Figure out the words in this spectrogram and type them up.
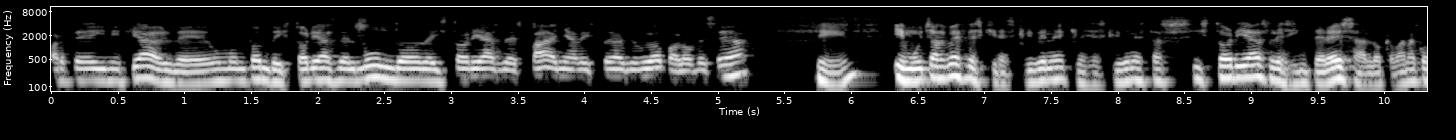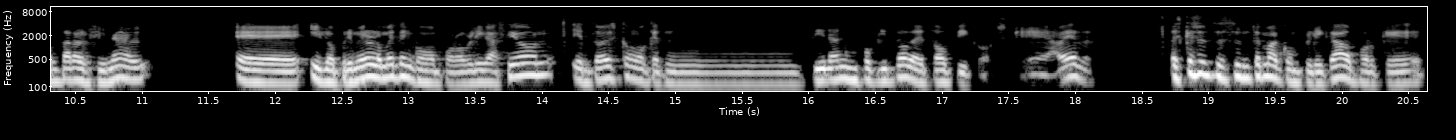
parte inicial de un montón de historias del mundo, de historias de España, de historias de Europa, lo que sea. Sí. Y muchas veces quienes escriben, quienes escriben estas historias les interesa lo que van a contar al final eh, y lo primero lo meten como por obligación y entonces como que mm, tiran un poquito de tópicos, que a ver, es que eso es un tema complicado porque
